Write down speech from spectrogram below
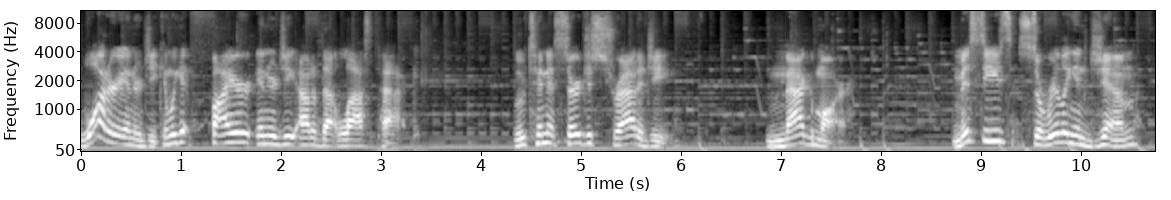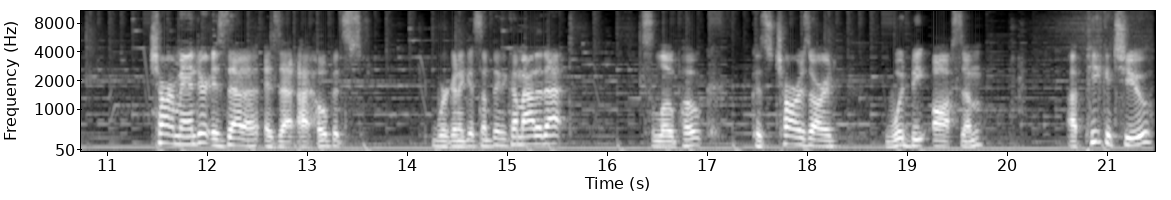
Water energy. Can we get fire energy out of that last pack? Lieutenant Surge's strategy. Magmar. Misty's Cerulean Gem. Charmander, is that a, is that, I hope it's, we're gonna get something to come out of that. Slowpoke, because Charizard would be awesome a Pikachu.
